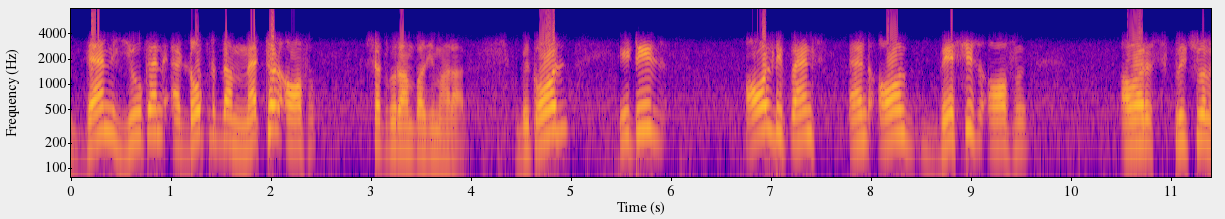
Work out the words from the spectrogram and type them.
you can adopt the method of Satguru Rampal ji Maharaj because it is all depends and all basis of our spiritual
